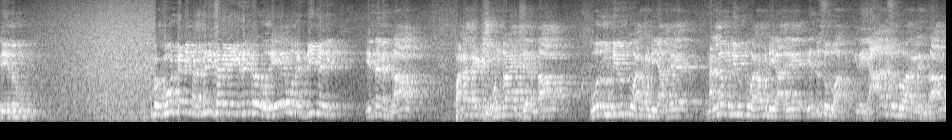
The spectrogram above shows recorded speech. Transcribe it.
தீரும். இப்ப கூட்டணி மந்திரி சபையில இருக்கிற ஒரே ஒரு டிமெரிட் என்னவென்றால் பல கட்சி ஒன்றாய் சேர்ந்தால் ஒரு முடிவுக்கு வர முடியாது நல்ல முடிவுக்கு வர முடியாது என்று சொல்வார்கள். இதை யார் சொல்லுவார்கள் என்றால்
